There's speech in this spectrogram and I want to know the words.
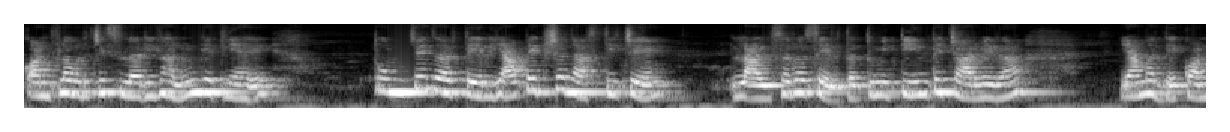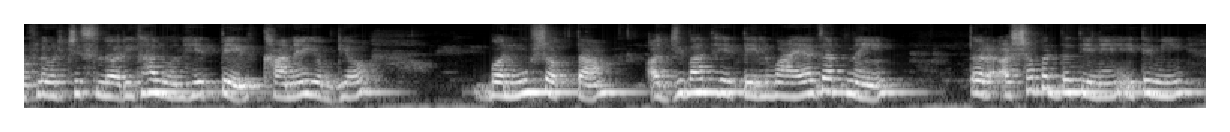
कॉर्नफ्लॉवरची स्लरी घालून घेतली आहे. तुमचे जर तेल यापेक्षा जास्तीचे लालसर असेल तर तुम्ही तीन ते चार वेळा यामध्ये कॉर्नफ्लॉवरची स्लरी घालून हे तेल खाण्यायोग्य बनवू शकता. अजिबात हे तेल वाया जात नाही. तर अशा पद्धतीने इथे मी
